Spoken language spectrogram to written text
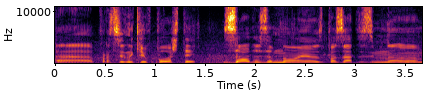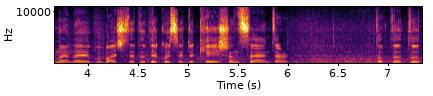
е, працівників пошти. Ззаду зі мною, позаду зі мною мене ви бачите тут якийсь Education Center, тобто тут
